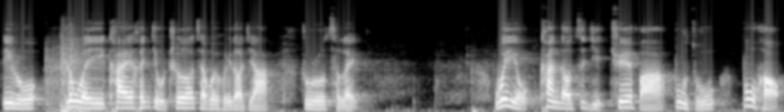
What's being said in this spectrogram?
例如，认为开很久车才会回到家，诸如此类。唯有看到自己缺乏、不足、不好。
